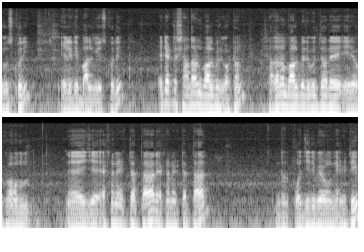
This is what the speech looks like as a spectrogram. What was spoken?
ইউজ করি এলইডি বাল্ব ইউজ করি। এটা একটা সাধারণ বাল্বের গঠন। সাধারণ বাল্বের ভিতরে এরকম, এই যে এখানে একটা তার, এখানে একটা তার পজিটিভ এবং নেগেটিভ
